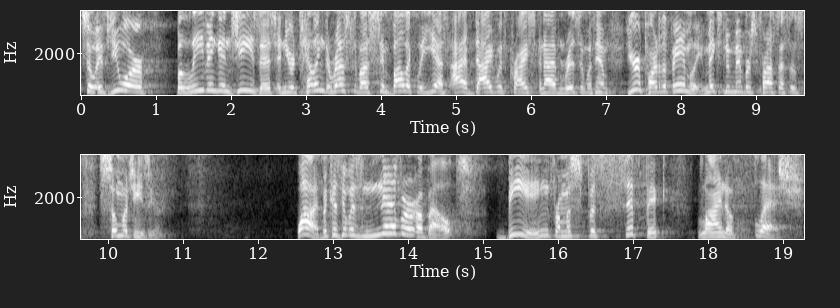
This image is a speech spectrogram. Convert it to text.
So if you are believing in Jesus and you're telling the rest of us symbolically, yes, I have died with Christ and I have risen with him, you're a part of the family. It makes new members' processes so much easier. Why? Because it was never about being from a specific line of flesh.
